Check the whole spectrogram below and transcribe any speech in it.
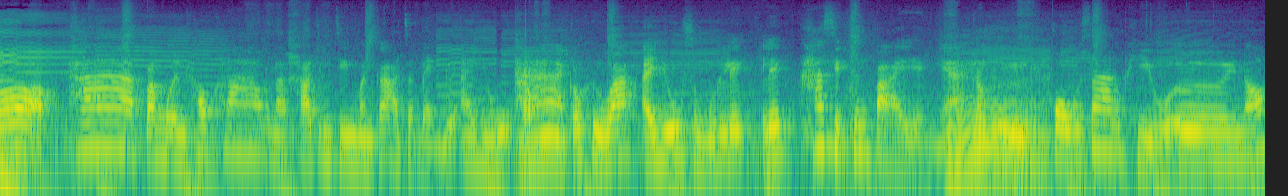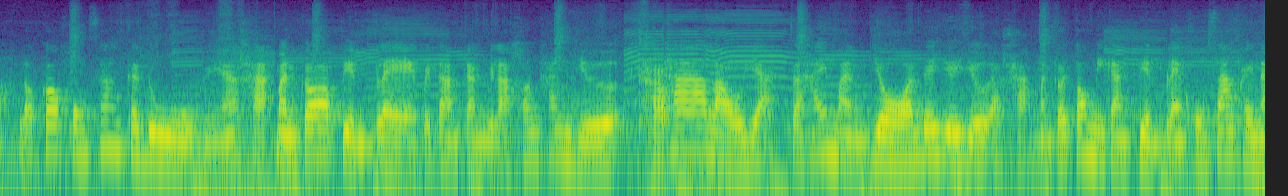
ก็ถ้าประเมินคร่าวๆนะคะ จริง ๆ มันก็อาจจะแบ่งด้วยอายุครับอ่าก็คือว่าอายุสมมุติเล็กเล็ก50 ขึ้นไปอย่างเงี้ยอืม ก็คือโครงสร้างผิวเอยเนาะแล้วก็โครงสร้างกระดูกอย่างเงี้ยค่ะ มันก็เปลี่ยนแปลงไปตามการเวลาค่อนข้างเยอะ ครับ ถ้าเราอยากจะให้มันย้อนได้เยอะๆอะค่ะ มันก็ต้องมีการเปลี่ยนแปลงโครงสร้างภายใน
